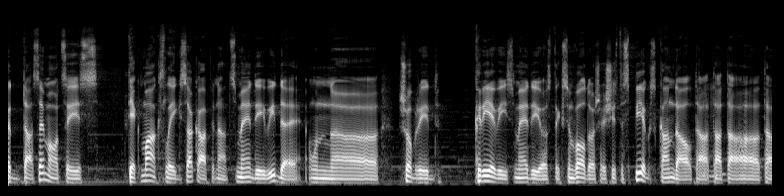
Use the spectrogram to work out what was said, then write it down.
ka tās emocijas tiek mākslīgi sakāpinātas mēdīju vidē. Un, uh, šobrīd Krievijas mēdījos teiksim, valdošais šis te spiegu skandāls, tā, tā, tā, tā,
